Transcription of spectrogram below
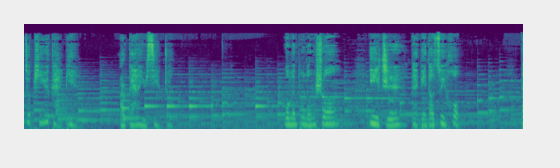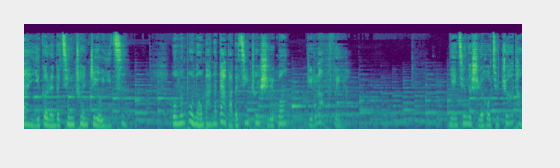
就疲于改变，而甘于现状。我们不能说一直改变到最后，但一个人的青春只有一次，我们不能把那大把的青春时光给浪费呀。年轻的时候去折腾，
